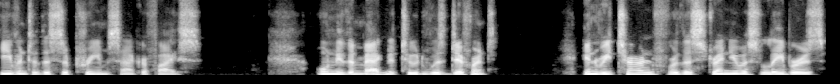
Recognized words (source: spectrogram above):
even to the supreme sacrifice. Only the magnitude was different. In return for the strenuous labors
